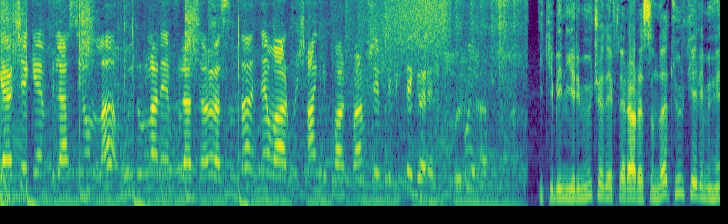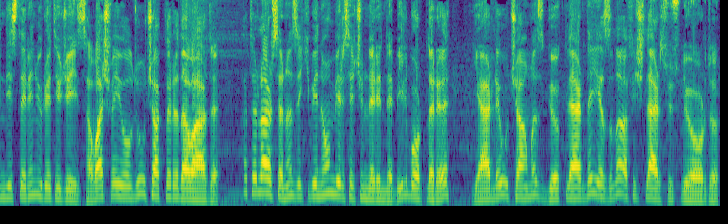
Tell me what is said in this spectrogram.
gerçek enflasyonla uydurulan enflasyon arasında ne varmış, hangi fark varmış hep birlikte görelim. Buyurun. 2023 hedefleri arasında Türkiye'li mühendislerin üreteceği savaş ve yolcu uçakları da vardı. Hatırlarsanız 2011 seçimlerinde billboardları yerli uçağımız göklerde yazılı afişler süslüyordu.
